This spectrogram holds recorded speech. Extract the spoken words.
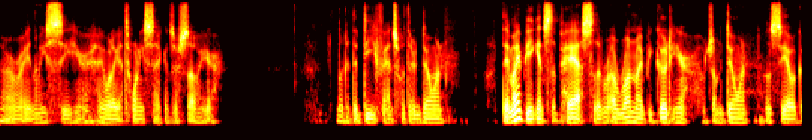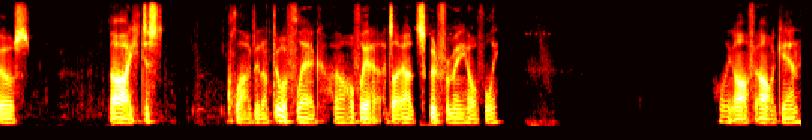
All right, let me see here. Hey, what I got 20 seconds or so here. Look at the defense, what they're doing. They might be against the pass, so a run might be good here, which I'm doing. Let's see how it goes. Oh, he just clogged it up. Oh, a flag. Hopefully it's, uh, it's good for me, hopefully. Holding off. Oh, again.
